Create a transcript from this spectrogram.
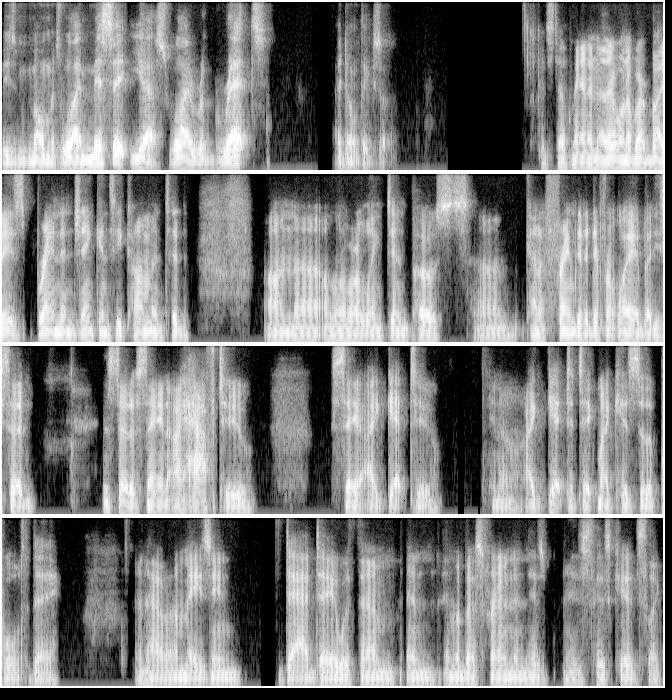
these moments. Will I miss it? Yes. Will I regret? I don't think so. Good stuff, man. Another one of our buddies, Brandon Jenkins, he commented on uh, on one of our LinkedIn posts, um, kind of framed it a different way, but he said instead of saying I have to, say I get to. You know, I get to take my kids to the pool today and have an amazing dad day with them and and my best friend and his his his kids. Like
